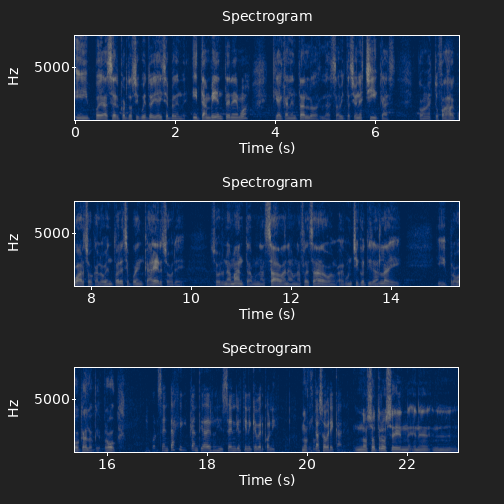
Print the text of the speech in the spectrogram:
y puede hacer cortocircuito y ahí se prende. Y también tenemos que al calentar los- las habitaciones chicas con estufas a cuarzo o caloventores se pueden caer sobre, sobre una manta, una sábana, una frazada o algún chico tirarla y, y provoca lo que provoca. ¿El porcentaje y cantidad de los incendios tiene que ver con esto? No- Esta sobrecarga. Nosotros en, en el,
